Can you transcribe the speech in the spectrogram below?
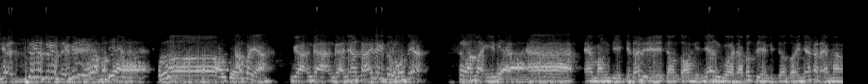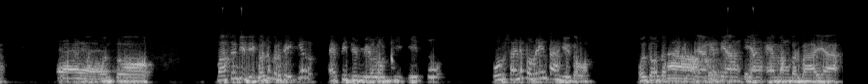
Ya, serius serius ini semua maksudnya ya, uh, okay. apa ya? Gak nggak nggak nyangka aja gitu loh maksudnya selama ini ya. kan uh, emang di kita dicontohin yang gue dapat sih yang dicontohinnya kan emang ya, ya. untuk maksudnya gini, gue tuh berpikir epidemiologi itu urusannya pemerintah gitu loh. Untuk untuk ah, penyakit okay. yang yang emang berbahaya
